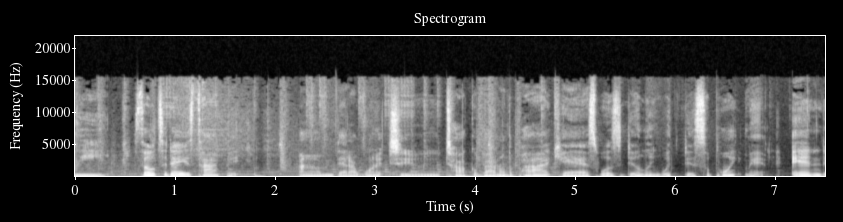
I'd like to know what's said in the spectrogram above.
week. So, today's topic um, that I wanted to talk about on the podcast was dealing with disappointment. And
